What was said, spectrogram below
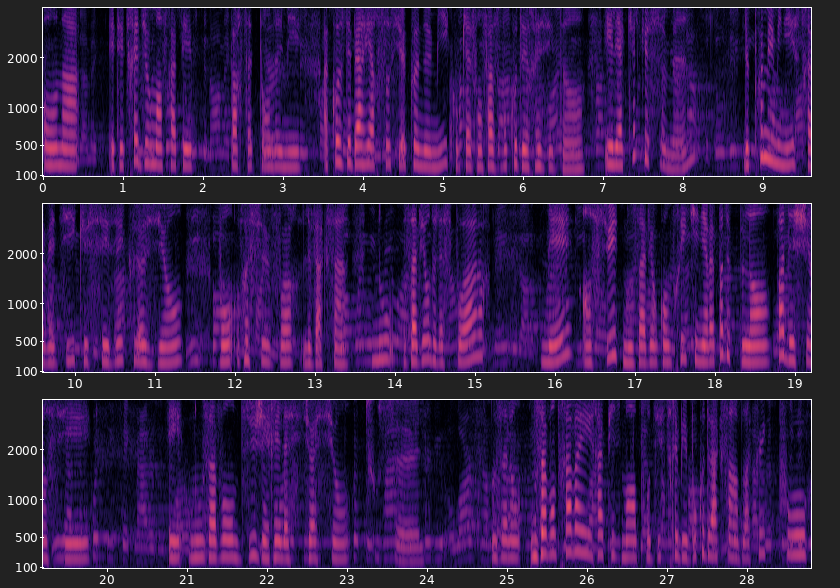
on a été très durement frappés par cette pandémie à cause des barrières socio-économiques auxquelles font face beaucoup de résidents. il y a quelques semaines, le premier ministre avait dit que ces éclosions vont recevoir le vaccin. Nous avions de l'espoir, mais ensuite, nous avions compris qu'il n'y avait pas de plan, pas d'échéancier, et nous avons dû gérer la situation tout seuls. Nous, avons travaillé rapidement pour distribuer beaucoup de vaccins à Black Creek pour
